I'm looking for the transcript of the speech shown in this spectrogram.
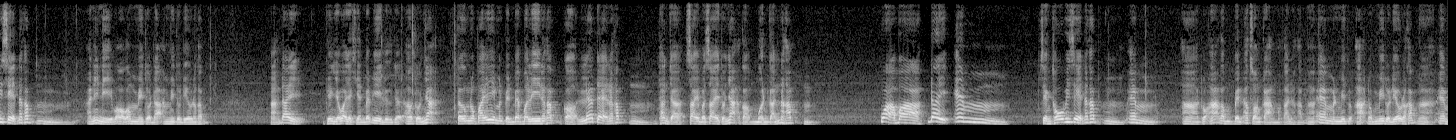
พิเศษนะครับ อืม อันนี้หนีบออกว่ามันมีตัวดะมันมีตัวเดียวนะครับ อ่าได้เพียงแต่ว่าจะเขียนแบบอี้หรือจะเอาตัวเนี้ยเติมลงไปมันเป็นแบบบาลีนะครับ ก็แล้วแต่นะครับ อืม ท่านจะใส่บะใส่ตัวเนี้ยก็เหมือนกันนะครับ อืม ว่าบาได้เอ็ม เสียงโทพิเศษนะครับ อืมเอ็มอ่าตัวอะก็เป็นอักษรกลางเหมือนกันนะครับอ่าเอ็มมันมีตัวอะตัวมีตัวเดียวเหรอครับอ่าเอ็ม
